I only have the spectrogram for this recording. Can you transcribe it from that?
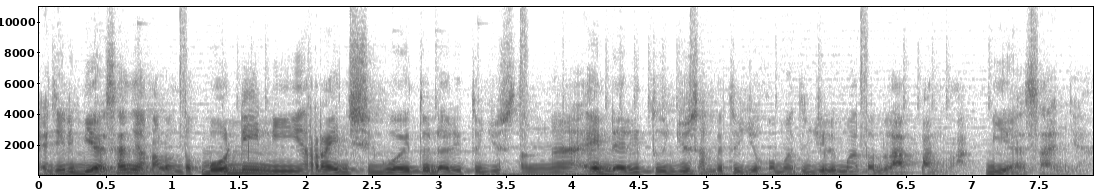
Ya jadi biasanya kalau untuk body nih range gue itu dari tujuh setengah eh dari 7 sampai 7,75 atau 8 lah biasanya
